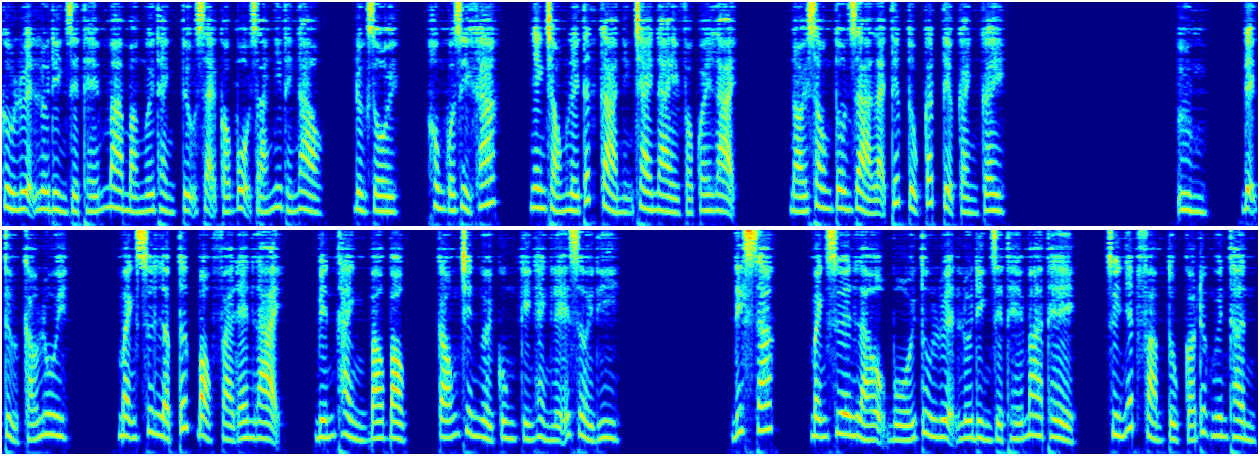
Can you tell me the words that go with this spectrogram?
cử luyện lôi đình diệt thế ma mà ngươi thành tựu sẽ có bộ dáng như thế nào, Được rồi, không có gì khác, nhanh chóng lấy tất cả những chai này và quay lại. Nói xong tôn giả lại tiếp tục cắt tỉa cành cây. Ừm, đệ tử cáo lui. Mạnh Xuyên lập tức bọc vải đen lại, biến thành bao bọc, cõng trên người cung kính hành lễ rời đi. Đích xác, Mạnh Xuyên là hậu bối tu luyện lôi đình diệt thế ma thể, duy nhất phàm tục có được nguyên thần,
